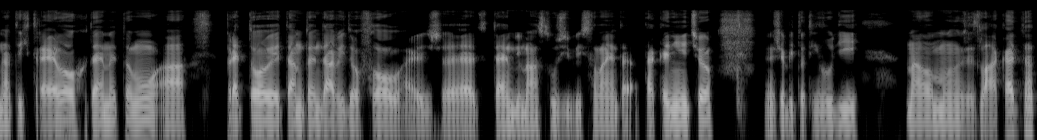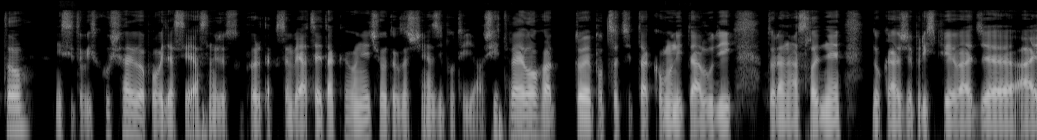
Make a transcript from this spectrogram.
na tých trailoch, dajme tomu, a preto je tam ten Davidov flow, hej, že ten by mal slúžiť vyslovene ta, také niečo, že by to tých ľudí malo možno zlákať na to, nech si to vyskúšajú a povedia si jasne, že super, tak chcem viacej takého niečoho, tak začne jazdiť po tých ďalších trailoch a to je v podstate tá komunita ľudí, ktorá následne dokáže prispievať e, aj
